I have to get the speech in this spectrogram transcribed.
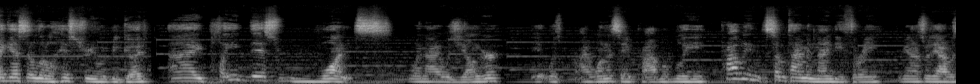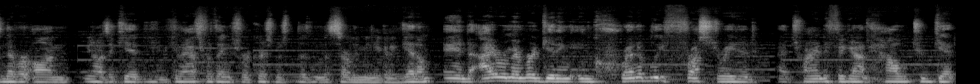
I, guess a little history would be good. I played this once when I was younger. It was, I want to say, probably, probably sometime in '93. To be honest with you, I was never on. You know, as a kid, you can ask for things for Christmas. Doesn't necessarily mean you're going to get them. And I remember getting incredibly frustrated at trying to figure out how to get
